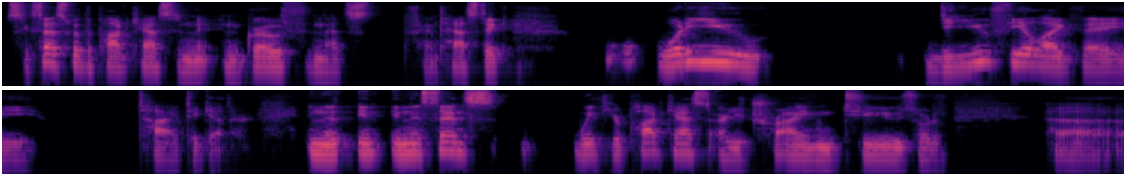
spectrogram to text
success with the podcast and, and growth, and that's fantastic. What do you do? You feel like they tie together in the in, in the sense with your podcast are you trying to sort of uh,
